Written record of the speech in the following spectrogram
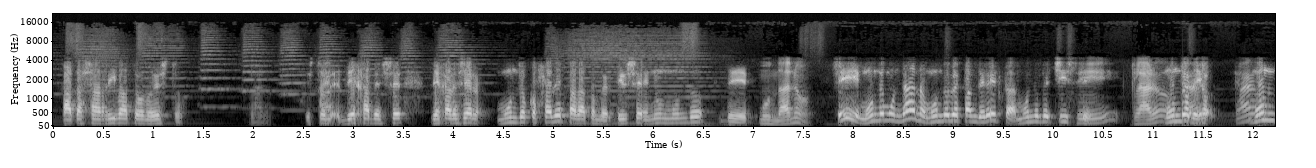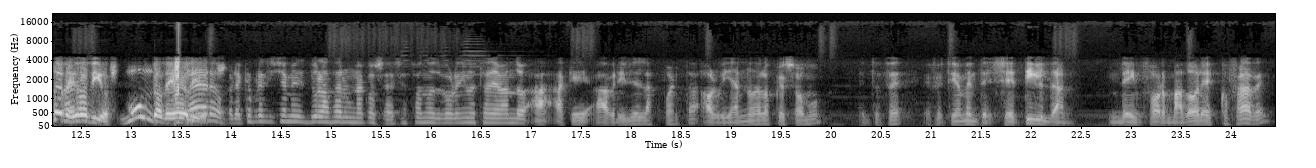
patas arriba todo esto. Esto deja de ser, deja de ser mundo cofrade para convertirse en un mundo de mundano. Sí, mundo mundano, mundo de pandereta, mundo de chiste. Sí, claro. Mundo, de, mundo de odios, mundo de odios. Claro, pero es que precisamente tú dado una cosa. Ese fondo de gobierno está llevando a, a que a abrirle las puertas, a olvidarnos de los que somos. Entonces, efectivamente, se tildan de informadores cofrades,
